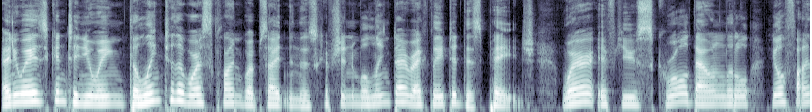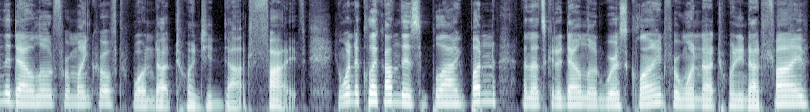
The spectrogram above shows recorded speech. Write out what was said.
Anyways, continuing, the link to the Wurst Client website in the description will link directly to this page, where if you scroll down a little, you'll find the download for Minecraft 1.20.5. You want to click on this black button, and that's going to download Wurst Client for 1.20.5,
